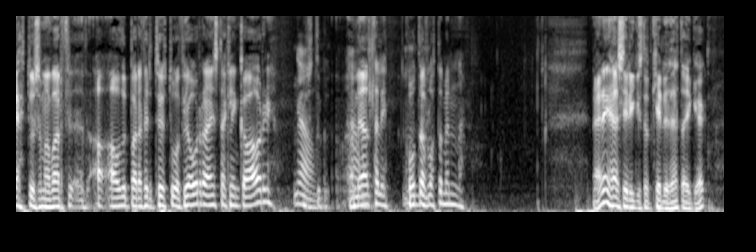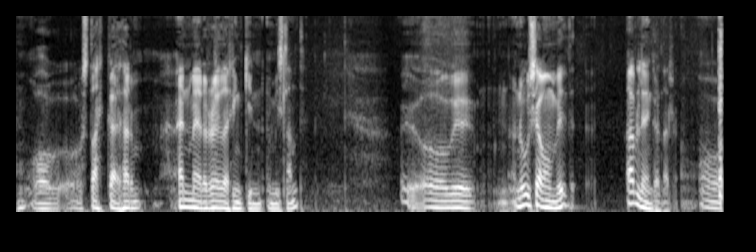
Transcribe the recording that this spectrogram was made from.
réttur sem að var áður bara fyrir 24 einstaklinga á ári já. að meðaltali, kvótaflottamennina Nei, nei, þessi ríkistöld kerði þetta í gegn og, og stakkaði þar enn meira rauða hringin um Ísland og nú sjáum við afleðingarnar og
